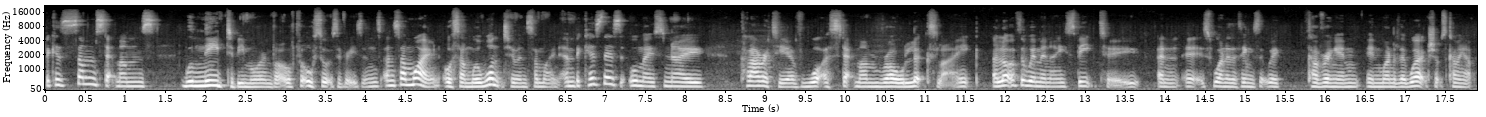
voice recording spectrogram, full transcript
because some stepmums will need to be more involved for all sorts of reasons, and some won't, or some will want to, and some won't. And because there's almost no clarity of what a stepmom role looks like, a lot of the women I speak to, and it's one of the things that we're covering in in one of the workshops coming up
